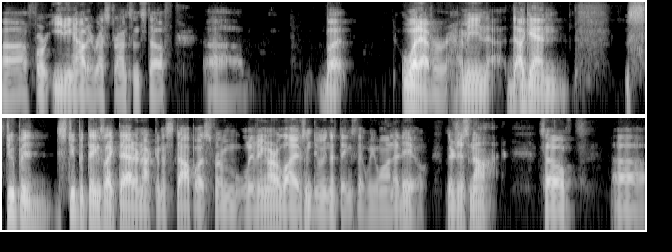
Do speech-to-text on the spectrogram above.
uh, for eating out at restaurants and stuff. Uh, but whatever. I mean, again, stupid stupid things like that are not going to stop us from living our lives and doing the things that we want to do. They're just not. So Uh,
